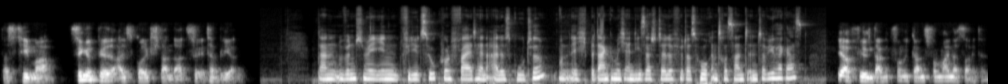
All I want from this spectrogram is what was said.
das Thema Single Pill als Goldstandard zu etablieren. Dann wünschen wir Ihnen für die Zukunft weiterhin alles Gute und ich bedanke mich an dieser Stelle für das hochinteressante Interview, Herr Gast. Ja, vielen Dank von ganz von meiner Seite.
